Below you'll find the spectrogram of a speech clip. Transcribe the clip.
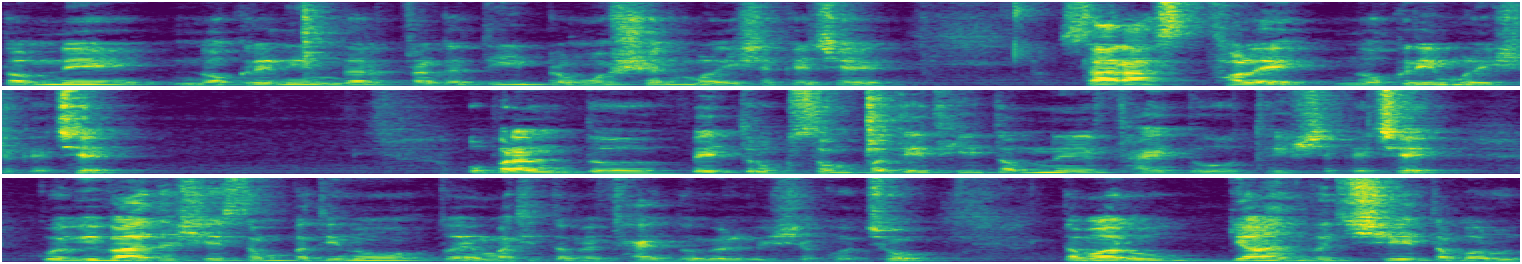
તમને નોકરીની અંદર પ્રગતિ, પ્રમોશન મળી શકે છે. સારા સ્થળે નોકરી મળી શકે છે. ઉપરાંત પૈતૃક સંપત્તિથી તમને ફાયદો થઈ શકે છે. કોઈ વિવાદ હશે સંપત્તિનો, તો એમાંથી તમે ફાયદો મેળવી શકો છો. તમારું જ્ઞાન વધશે, તમારું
